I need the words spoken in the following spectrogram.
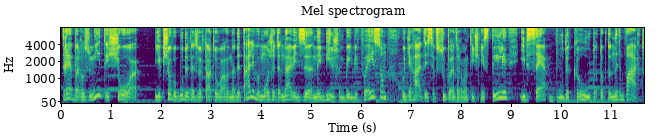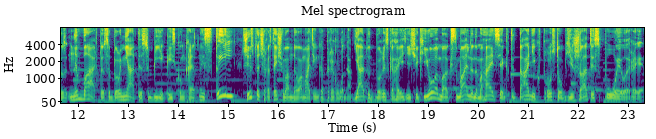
треба розуміти, що якщо ви будете звертати увагу на деталі, ви можете навіть з найбільшим бейбіфейсом одягатися в супердраматичні стилі, і все буде круто. Тобто, не варто не варто забороняти собі якийсь конкретний стиль, чисто через те, що вам дала матінка природа. Я тут Бориска Гайнічекіо максимально намагається як Титанік просто об'їжджати спойлери.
